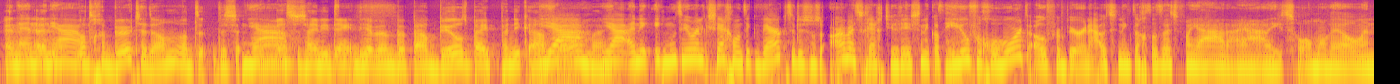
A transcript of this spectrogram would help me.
En, En, en, ja. wat gebeurt er dan? Want dus Ja. mensen zijn die, die hebben een bepaald beeld bij paniekaanval. Ja, maar ja en ik, ik moet heel eerlijk zeggen, want ik werkte dus als arbeidsrechtjurist en ik had heel veel gehoord over burn-out. En ik dacht altijd van ja, nou ja, het zal allemaal wel. En,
